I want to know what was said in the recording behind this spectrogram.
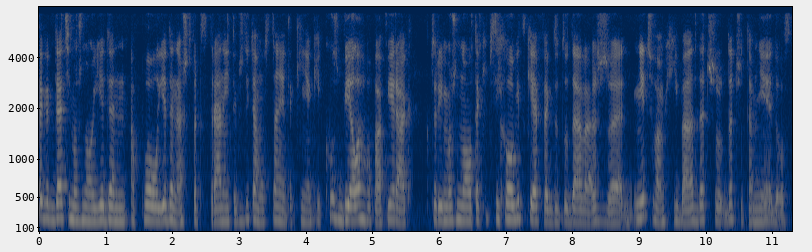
Tak ak dáte možno 1,5, 1 až 4 strany, tak vždy tam ostane taký nejaký kus bieleho papiera, ktorý možno taký psychologický efekt dodáva, že niečo vám chýba, dačo, dačo tam nie je dosť.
